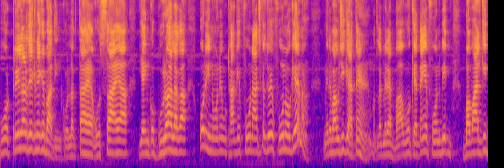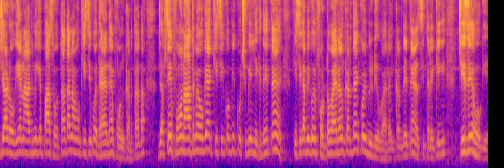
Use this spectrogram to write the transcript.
वो ट्रेलर देखने के बाद इनको लगता है, गुस्सा आया या इनको बुरा लगा और इन्होंने उठा के फ़ोन, आजकल जो ये फ़ोन हो गया ना मेरे बाबूजी कहते हैं मतलब मेरा बाप वो कहते हैं, ये फ़ोन भी एक बवाल की जड़ हो गया ना आदमी के पास होता था, ना वो किसी को धैं धैं फ़ोन करता था। जब से फ़ोन हाथ में हो गया, किसी को भी कुछ भी लिख देते हैं, किसी का भी कोई फ़ोटो वायरल करते हैं कोई वीडियो वायरल कर देते हैं, ऐसी तरीके की चीज़ें होगी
